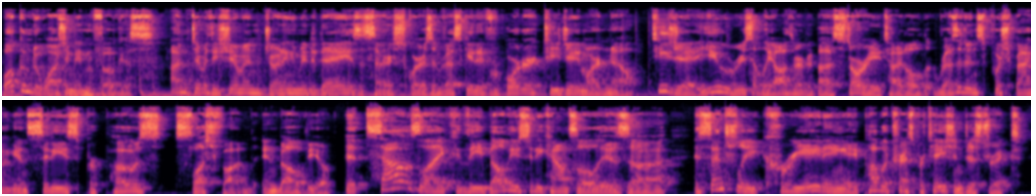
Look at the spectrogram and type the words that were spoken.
Welcome to Washington in Focus. I'm Timothy Shuman. Joining me today is the Center Square's investigative reporter, TJ Martinell. TJ, you recently authored a story titled Residents Push Back Against City's Proposed Slush Fund in Bellevue. It sounds like the Bellevue City Council is uh, essentially creating a public transportation district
